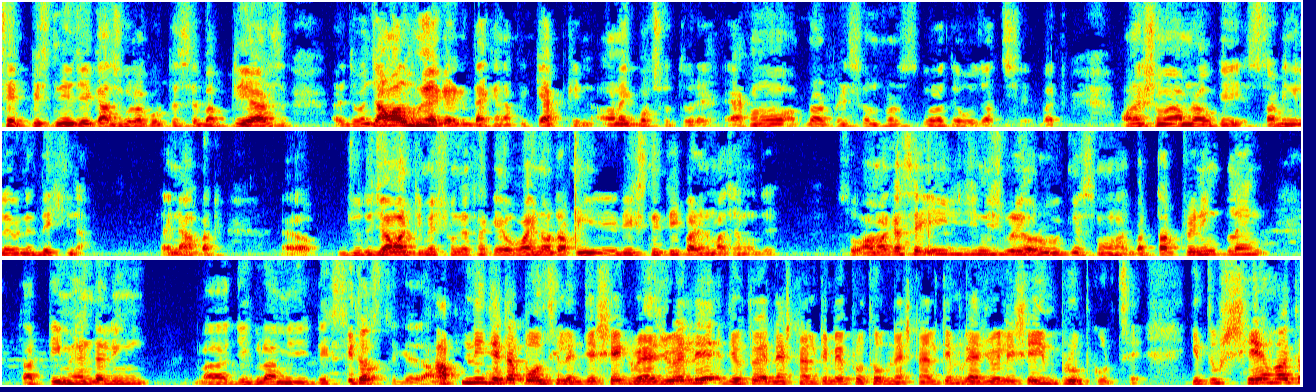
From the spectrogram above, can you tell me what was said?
সেট পিস নিয়ে যে কাজগুলো করতেছে বা প্লেয়ার যেমন জামাল ভুঁইয়াকে দেখেন আপনি ক্যাপ্টেন অনেক বছর ধরে। এখনও আপনার প্রেস কনফারেন্স গুলোতে ও যাচ্ছে। বাট অনেক সময় আমরা ওকে স্টার্টিং ইলেভেনে দেখি না, তাই না? বাট যদি জামাল টিমের সঙ্গে থাকে হোয়াই নট আপনি রিস্ক নিতেই পারেন মাঝে মধ্যে? সো আমার কাছে এই জিনিসগুলোই ওর উইকনেস মনে হয়। বাট তার ট্রেনিং প্ল্যান তার টিম হ্যান্ডেলিং যেগুলো আমি দেখছি থেকে আপনি যেটা বলছিলেন যে সে গ্র্যাজুয়ালি যেহেতু ন্যাশনাল টিমে প্রথম ন্যাশনাল টিম গ্র্যাজুয়ালি সে ইমপ্রুভ করছে। কিন্তু সে হয়তো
